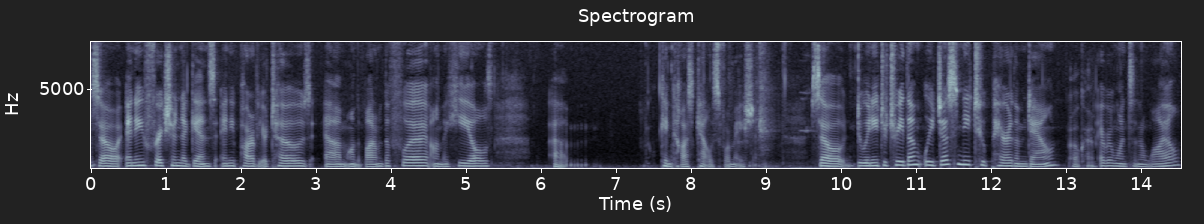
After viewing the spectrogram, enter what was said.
So any friction against any part of your toes, um, on the bottom of the foot, on the heels, um, can cause callus formation. So do we need to treat them? We just need to pare them down Okay. every once in a while,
